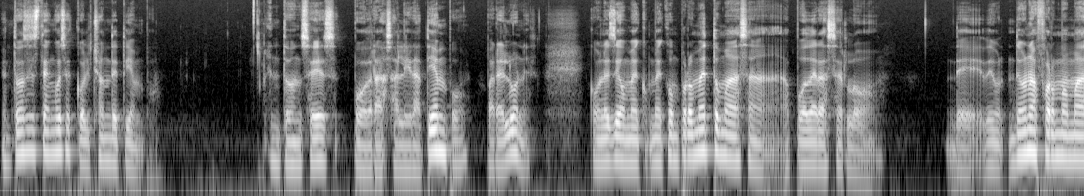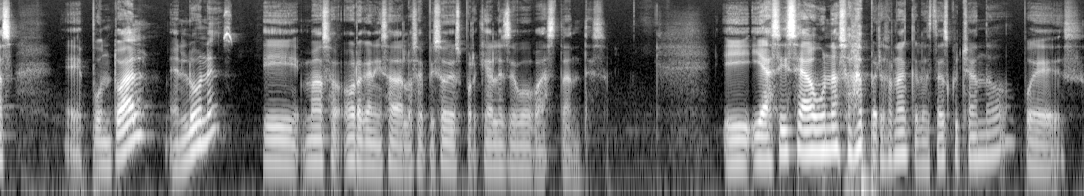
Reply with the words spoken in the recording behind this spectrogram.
entonces tengo ese colchón de tiempo entonces podrá salir a tiempo para el lunes. Como les digo, me, comprometo más a, poder hacerlo de, una forma más eh, puntual en lunes y más organizada los episodios porque ya les debo bastantes. Y, así sea una sola persona que lo está escuchando, pues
